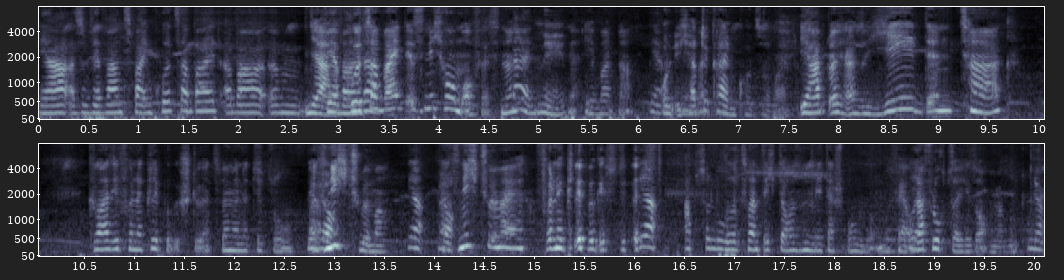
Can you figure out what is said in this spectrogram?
Ja, also wir waren zwar in Kurzarbeit, aber ähm, Ja, wir waren Kurzarbeit ist nicht Homeoffice, ne? Da. Nein. Nee. Ja, ihr wart da. Ja. Und ich Ja, hatte keine Kurzarbeit. Ihr habt euch also jeden Tag quasi von der Klippe gestürzt, wenn man das jetzt so. Als Ja. Nichtschwimmer. Ja, Als Nichtschwimmer von der Klippe gestürzt. ja, So absolut. 20.000 Meter Sprung so ungefähr. Ja. Oder Flugzeug ist auch immer gut. Ja.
